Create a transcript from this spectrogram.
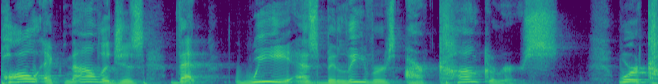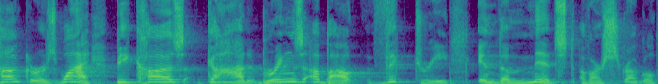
Paul acknowledges that we as believers are conquerors. We're conquerors. Why? Because God brings about victory in the midst of our struggle.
